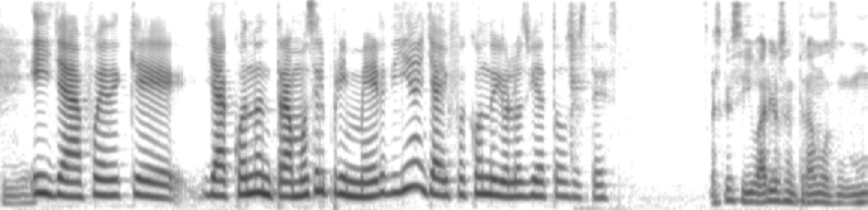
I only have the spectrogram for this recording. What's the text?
sí. Y ya fue de que, ya cuando entramos el primer día, ya ahí fue cuando yo los vi a todos ustedes. Es que sí, varios entramos. mm,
